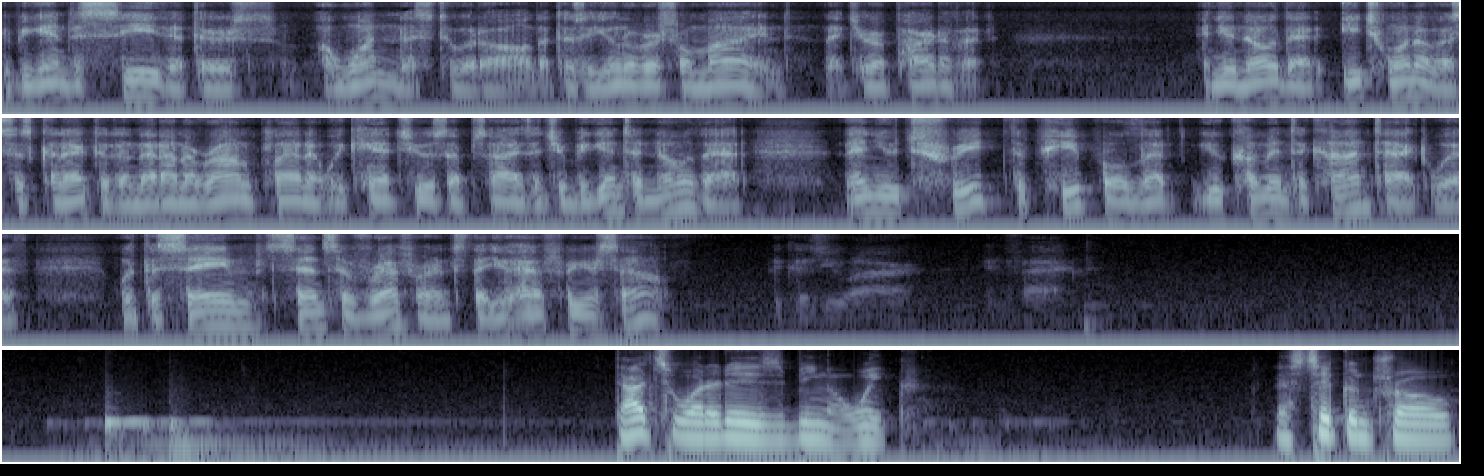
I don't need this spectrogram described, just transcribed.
You begin to see that there's a oneness to it all, that there's a universal mind, that you're a part of it and you know that each one of us is connected and that on a round planet we can't choose up sides, that you begin to know that, then you treat the people that you come into contact with with the same sense of reverence that you have for yourself. Because you are, in fact. That's what it is being awake. Let's take control.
